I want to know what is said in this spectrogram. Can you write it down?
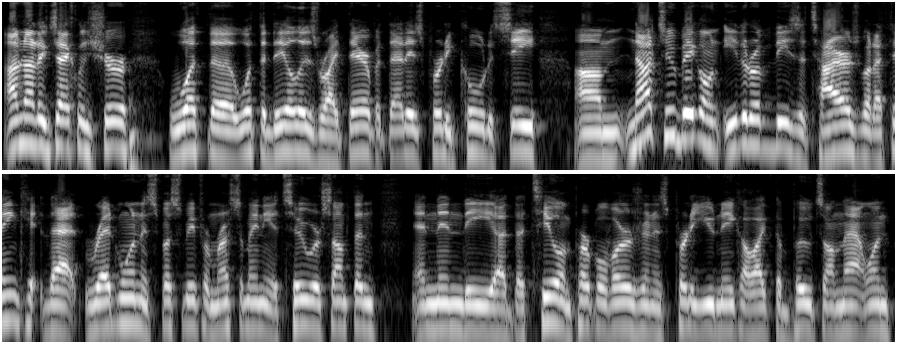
I'm not exactly sure what the what the deal is right there, but that is pretty cool to see. Um, not too big on either of these attires, but I think that red one is supposed to be from WrestleMania 2 or something, and then the uh, the teal and purple version is pretty unique. I like the boots on that one,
